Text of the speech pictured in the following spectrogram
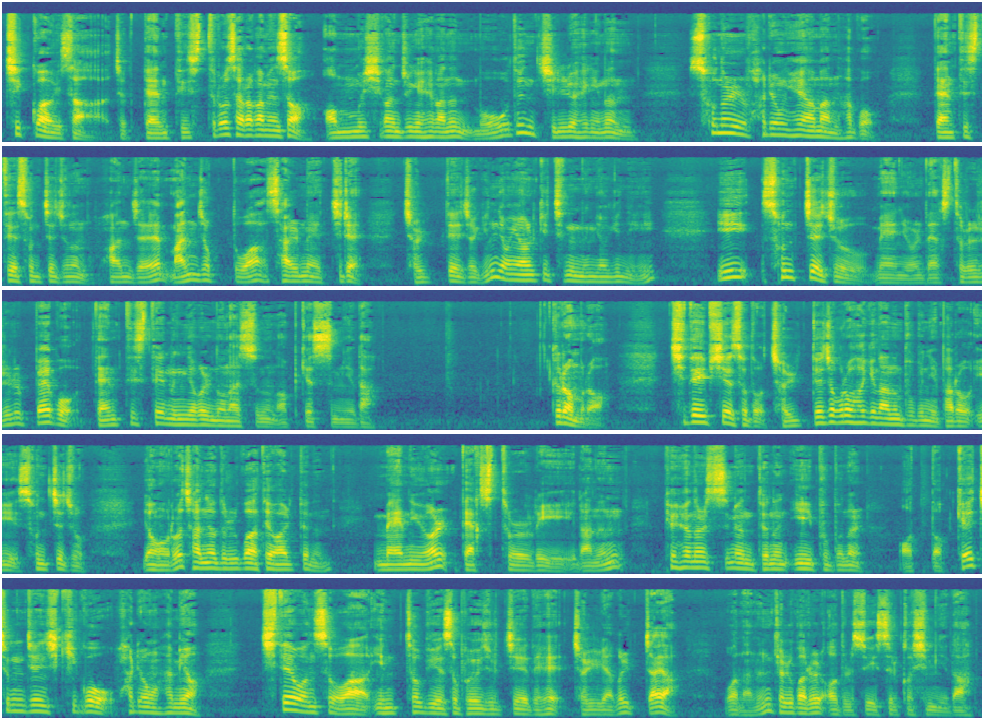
치과 의사, 즉 덴티스트로 살아가면서 업무 시간 중에 행하는 모든 진료 행위는 손을 활용해야만 하고 덴티스트의 손재주는 환자의 만족도와 삶의 질에 절대적인 영향을 끼치는 능력이니 이 손재주 매뉴얼 덱스터리를 빼고 덴티스트의 능력을 논할 수는 없겠습니다. 그러므로 치대 입시에서도 절대적으로 확인하는 부분이 바로 이 손재주. 영어로 자녀들과 대화할 때는 manual dextery라는 표현을 쓰면 되는 이 부분을 어떻게 증진시키고 활용하며 치대 원서와 인터뷰에서 보여줄지에 대해 전략을 짜야 원하는 결과를 얻을 수 있을 것입니다.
